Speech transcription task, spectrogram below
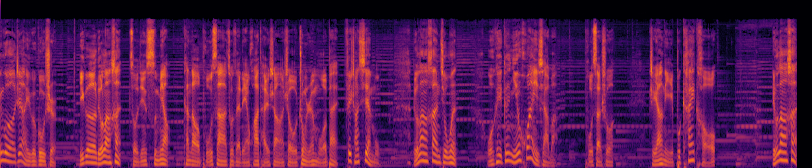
听过这样一个故事：一个流浪汉走进寺庙，看到菩萨坐在莲花台上受众人膜拜，非常羡慕。流浪汉就问：“我可以跟您换一下吗？”菩萨说：“只要你不开口。”流浪汉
